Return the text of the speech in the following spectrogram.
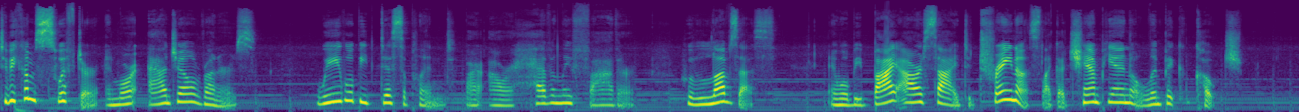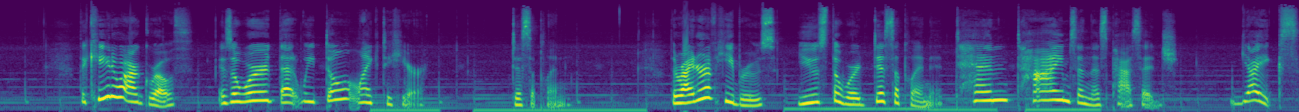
To become swifter and more agile runners, we will be disciplined by our Heavenly Father who loves us and will be by our side to train us like a champion Olympic coach. The key to our growth is a word that we don't like to hear discipline. The writer of Hebrews used the word discipline 10 times in this passage. Yikes!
